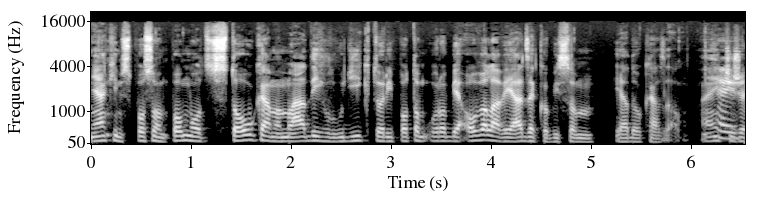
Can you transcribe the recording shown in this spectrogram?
nejakým spôsobom pomôcť stovkám mladých ľudí, ktorí potom urobia oveľa viac, ako by som ja dokázal. Hej? Hej. Čiže,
